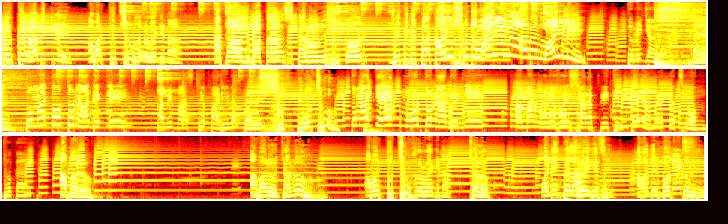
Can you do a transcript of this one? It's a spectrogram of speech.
মুহূর্ত না দেখলে আমার কিচ্ছু ভালো লাগে না। আকাশ বাতাস কারণ শিকড় যেদিকে তাকাই শুধু লাইলি আর লাইলি। তুমি জানো হ্যাঁ। তোমাকেও তো না দেখলে আমি বাঁচতে পারি না। সত্যি বলছো? তোমাকে এক মুহূর্ত না দেখলে আমার মনে হয় সারা পৃথিবীটাই আমার কাছে অন্ধকার। আমারও। আমারও জানো? আমার কিচ্ছু ভালো লাগে না। চলো অনেক বেলা হয়ে গেছে। আমাদের বক্তব্যে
